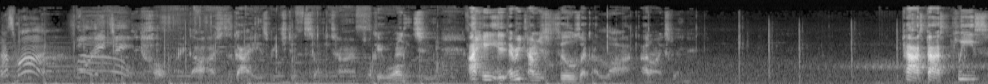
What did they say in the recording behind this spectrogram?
That's mine. Oh my gosh, this guy has reached in so many times. Okay, well, only two. I hate it. Every time it just feels like a. I don't explain it. Pass, pass, please.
